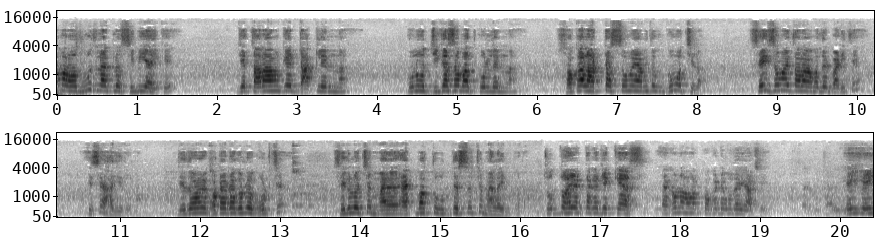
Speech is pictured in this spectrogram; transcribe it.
আমার অদ্ভুত লাগল সিবিআইকে যে তারা আমাকে ডাকলেন না, কোনো জিজ্ঞাসাবাদ করলেন না। সকাল আটটার সময় আমি তো ঘুমোচ্ছিলাম। সেই সময় তারা আমাদের বাড়িতে এসে হাজির হলো। যে ধরনের ঘটনাগুলো ঘটছে, সেগুলো হচ্ছে একমাত্র উদ্দেশ্য হচ্ছে মেলাইন করা। চোদ্দ হাজার টাকা যে ক্যাশ, এখনও আমার পকেটে বোধহয় আছে। এই এই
